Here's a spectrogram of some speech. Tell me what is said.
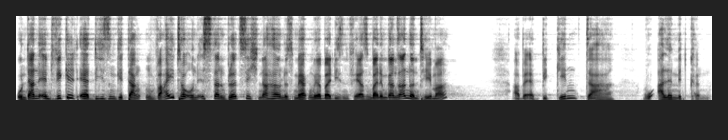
Und dann entwickelt er diesen Gedanken weiter und ist dann plötzlich nachher, und das merken wir bei diesen Versen, bei einem ganz anderen Thema, aber er beginnt da, wo alle mit können.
